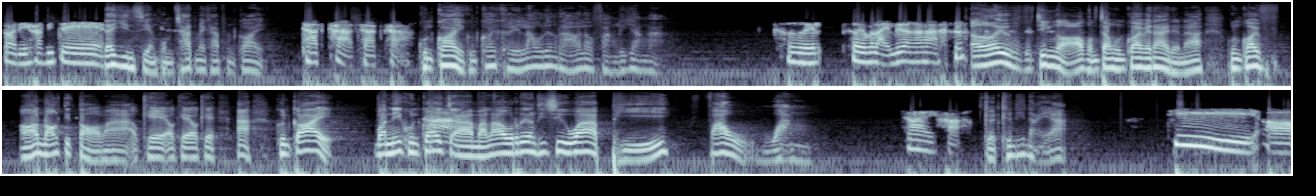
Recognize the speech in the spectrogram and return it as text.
สวัสดีค่ะพี่เจ ได้ยินเสียงผมชัดไหมครับ คุณก้อย ชัดค่ะ ชัดค่ะ คุณก้อย คุณก้อยเคยเล่าเรื่องราวให้เราฟังหรือยังอะ เคย เคยมาหลายเรื่องอะค่ะ เอ้ยจริงเหรอผมจำคุณก้อยไม่ได้เดี๋ยวนะ คุณก้อย อ๋อ น้องติดต่อมา โอเค โอเค โอเค อะ คุณก้อย วันนี้คุณก้อยค่ะจะมาเล่าเรื่องที่ชื่อว่า ผีเฝ้าวัง ใช่ค่ะ เกิดขึ้นที่ไหนอะที่เอ่อ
